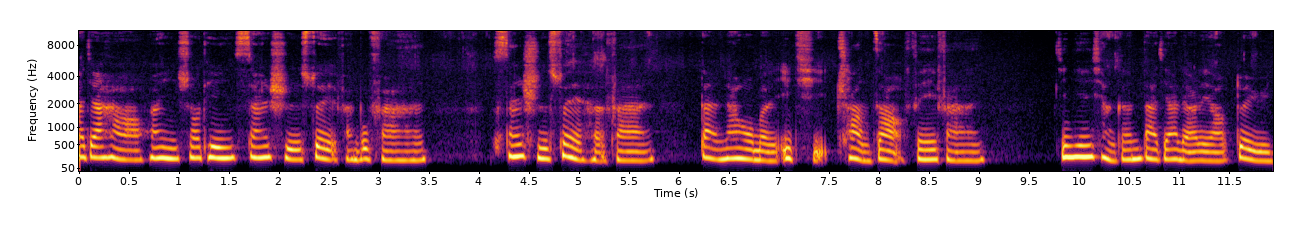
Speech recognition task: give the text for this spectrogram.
大家好，欢迎收听《三十岁烦不烦》。三十岁很烦，但让我们一起创造非凡。今天想跟大家聊聊对于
